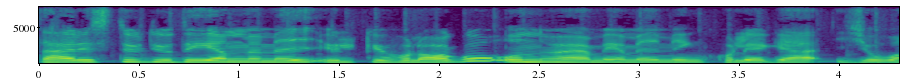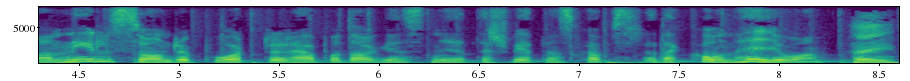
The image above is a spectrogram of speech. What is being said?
Det här är Studio DN med mig Ylke Holago och nu är jag med mig min kollega Johan Nilsson, reporter här på Dagens Nyheters vetenskapsredaktion. Hej Johan! Hej!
